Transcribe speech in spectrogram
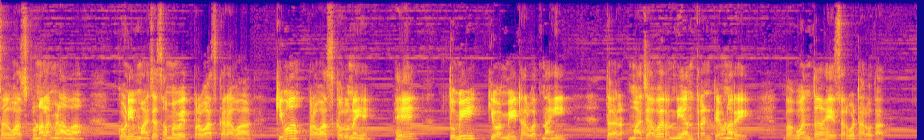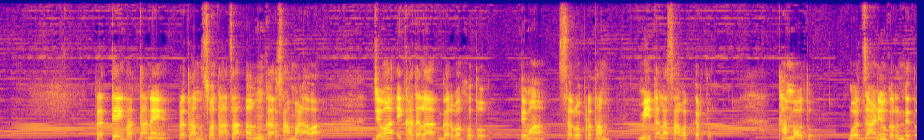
सहवास कुणाला मिळावा? कोणी माझ्या समवेत प्रवास करावा किंवा प्रवास करू नये? हे तुम्ही किंवा मी ठरवत नाही तर माझ्यावर नियंत्रण ठेवणारे भगवंत हे सर्व ठरवतात. प्रत्येक भक्ताने प्रथम स्वतःचा अहंकार सांभाळावा. जेव्हा एखाद्याला गर्व होतो तेव्हा सर्वप्रथम मी त्याला सावध करतो. थांबवतो. व जाणीव करून देतो.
